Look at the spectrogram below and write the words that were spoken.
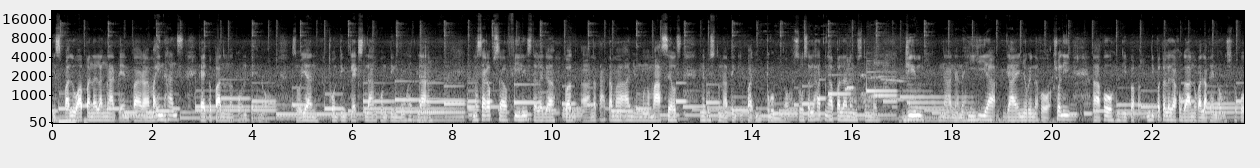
is follow up na lang natin para ma-enhance kahit pa paano ng konti, no? So, yan, konting flex lang, konting buhat lang. Masarap sa feelings talaga pag ah, natatamaan yung mga muscles na gusto nating ipa-improve, no? So, sa lahat nga pala ng gustong mag-gym, na, na nahihiya, gaya nyo rin ako. Actually, ako, hindi pa, hindi pa talaga ako gaano kalaki, no? Gusto ko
